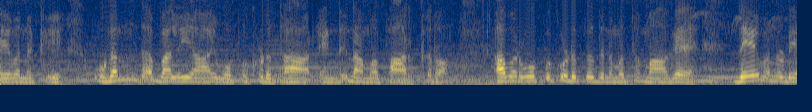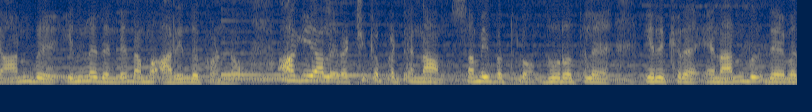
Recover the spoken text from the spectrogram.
தேவனுக்கு உகந்த பலியாய் ஒப்பு கொடுத்தார் என்று நாம் பார்க்கிறோம். அவர் ஒப்பு கொடுத்தது நிமித்தமாக தேவனுடைய அன்பு இன்னதென்று நம்ம அறிந்து கொண்டோம். ஆகையால் ரட்சிக்கப்பட்ட நாம் சமீபத்திலும் தூரத்தில் இருக்கிற என் அன்பு தேவ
